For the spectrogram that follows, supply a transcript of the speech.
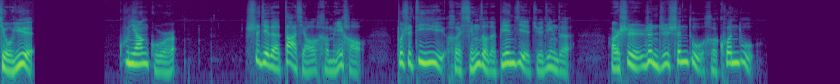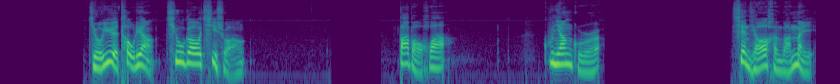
九月，姑娘果。世界的大小和美好，不是地域和行走的边界决定的，而是认知深度和宽度。九月透亮，秋高气爽。八宝花，姑娘果儿，线条很完美。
